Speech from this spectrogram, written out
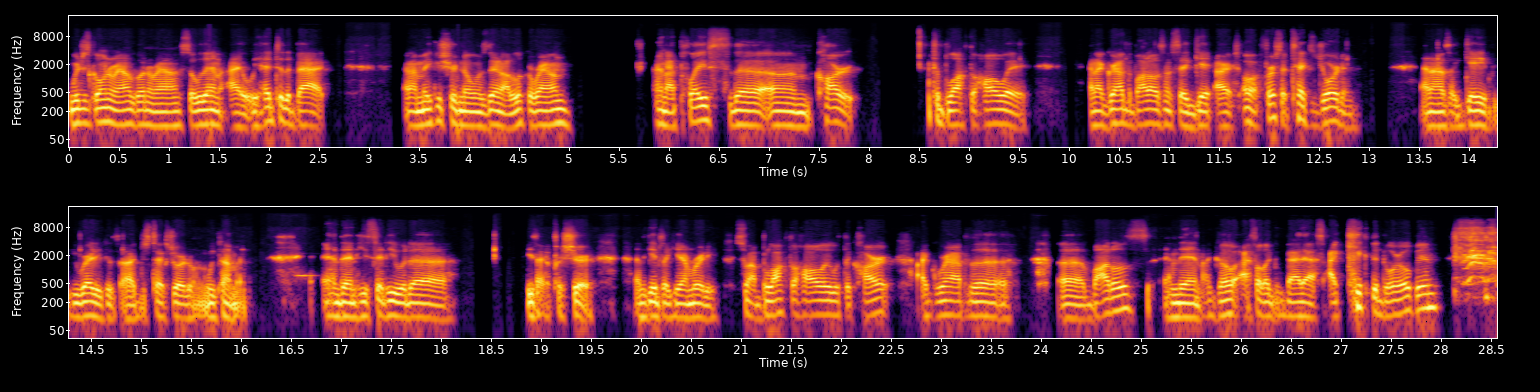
we're just going around, going around. So then I we head to the back, and I'm making sure no one's there. And I look around, and I place the um, cart to block the hallway, and I grab the bottles and say, "Get." I, oh, first I text Jordan, and I was like, "Gabe, you ready?" Because I just text Jordan, "We coming," and then he said he would. uh He's like, "For sure." And Gabe's like, "Yeah, I'm ready." So I blocked the hallway with the cart. I grab the uh, bottles, and then I go. I felt like a badass. I kicked the door open,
